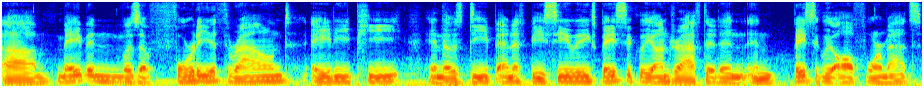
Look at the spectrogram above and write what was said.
Um, Maybin was a 40th round ADP in those deep NFBC leagues, basically undrafted in, in basically all formats,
